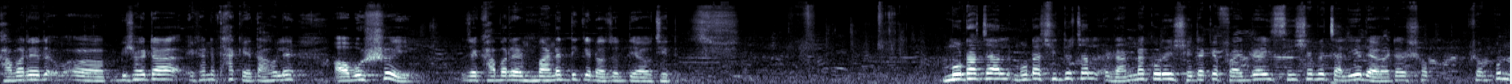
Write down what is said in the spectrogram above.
খাবারের বিষয়টা এখানে থাকে, তাহলে অবশ্যই যে খাবারের মানের দিকে নজর দেওয়া উচিত। মোটা চাল, মোটা সিদ্ধ চাল রান্না করে সেটাকে ফ্রাইড রাইস হিসেবে চালিয়ে দেওয়া, এটা সব, সম্পূর্ণ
